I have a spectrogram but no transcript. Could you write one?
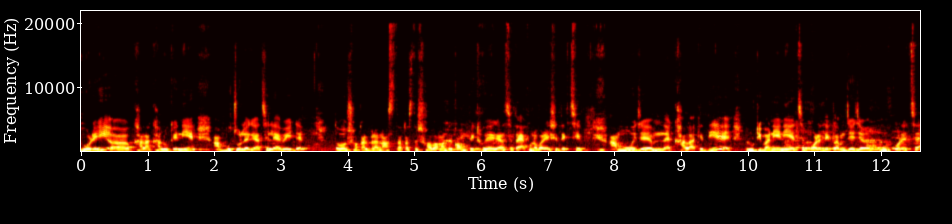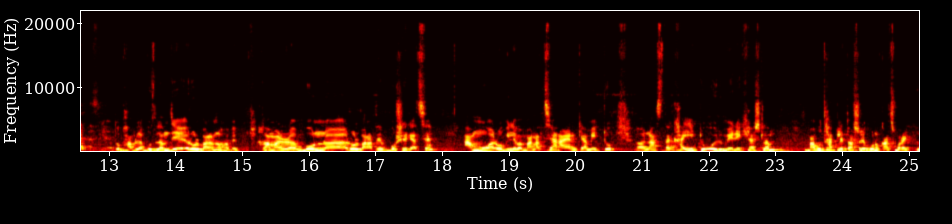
ভোরেই খালা খালুকে নিয়ে আব্বু চলে গেছে ল্যাব এইডে তো সকালবেলা নাস্তা টাস্তা সব আমাদের কমপ্লিট হয়ে গেছে। তো এখন আবার এসে দেখছি আম্মু ওই যে খালাকে দিয়ে রুটি বানিয়ে নিয়েছে। পরে দেখলাম যে যে পুর করেছে। তো ভাবলাম, বুঝলাম যে রোল বানানো হবে। তো আমার বোন রোল বানাতে বসে গেছে। আম্মু আর ও মিলে বানাচ্ছে আর আয়ানকে আমি একটু নাস্তা খাইয়ে একটু ওই রুমে রেখে আসলাম। বাবু থাকলে তো আসলে কোনো কাজ করা একটু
